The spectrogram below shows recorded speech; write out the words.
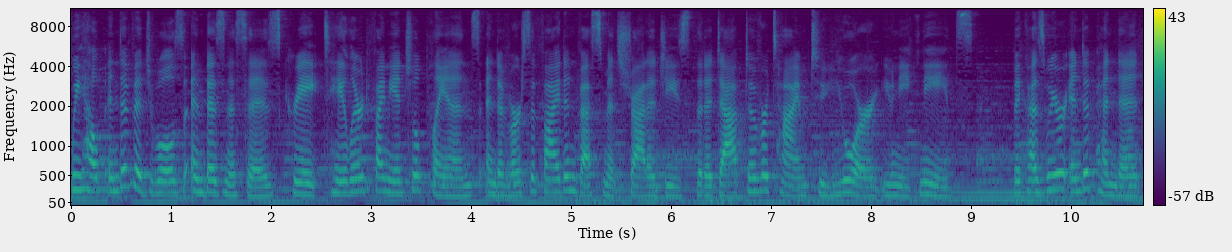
We help individuals and businesses create tailored financial plans and diversified investment strategies that adapt over time to your unique needs. Because we are independent,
